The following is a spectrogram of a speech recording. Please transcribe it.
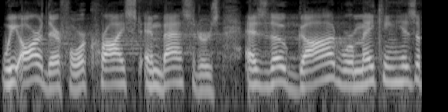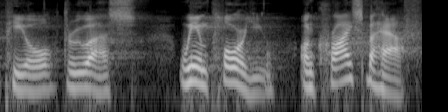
We are, therefore, Christ's ambassadors, as though God were making his appeal through us. We implore you, on Christ's behalf,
